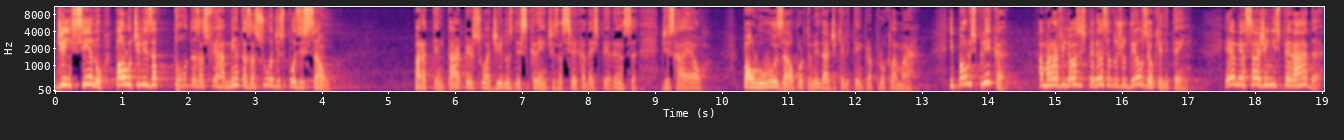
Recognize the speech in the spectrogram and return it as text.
de ensino. Paulo utiliza todas as ferramentas à sua disposição para tentar persuadir os descrentes acerca da esperança de Israel. Paulo usa a oportunidade que ele tem para proclamar. E Paulo explica: a maravilhosa esperança dos judeus é o que ele tem. É a mensagem esperada.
